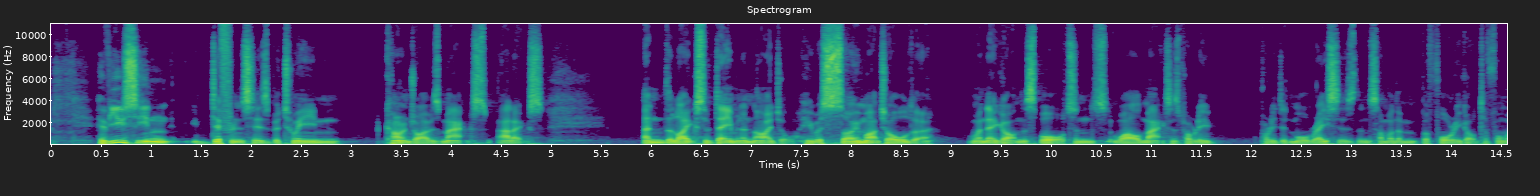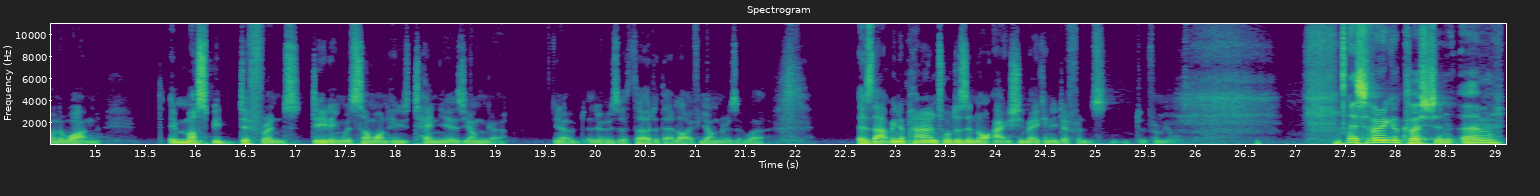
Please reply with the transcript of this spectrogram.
Have you seen differences between current drivers, Max, Alex? And the likes of Damon and Nigel, who were so much older when they got in the sport, and while Max has probably probably did more races than some of them before he got to Formula One, it must be different dealing with someone who's ten years younger, you know, who's a third of their life younger, as it were. Has that been apparent, or does it not actually make any difference from yours? That's a very good question. Um,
